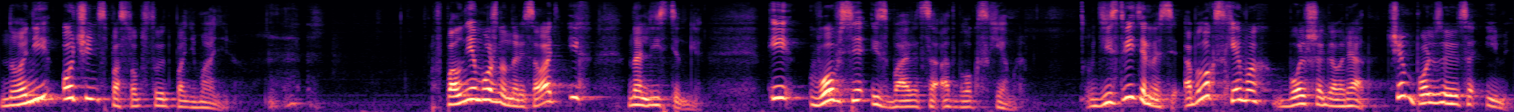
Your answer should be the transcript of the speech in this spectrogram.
но они очень способствуют пониманию. Вполне можно нарисовать их на листинге и вовсе избавиться от блок-схемы. В действительности о блок-схемах больше говорят, чем пользуются ими.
